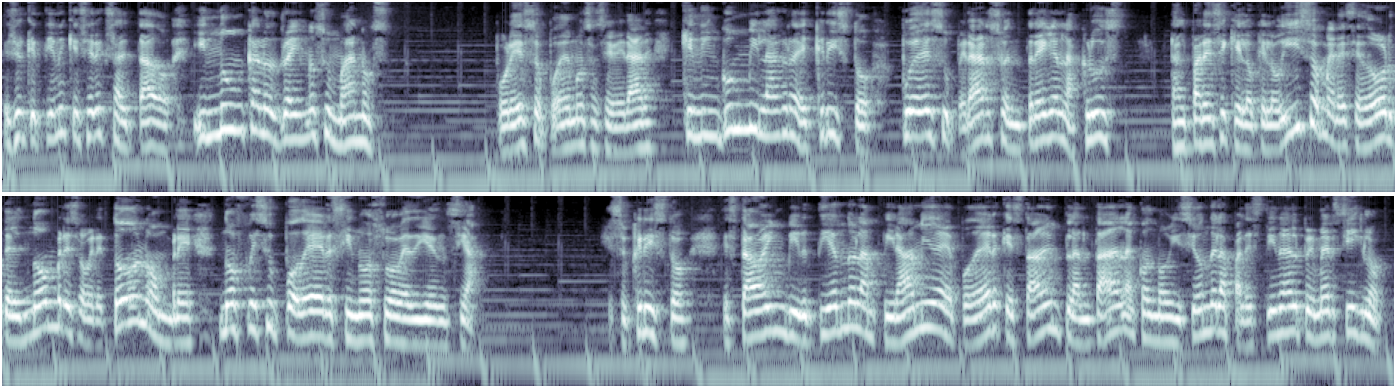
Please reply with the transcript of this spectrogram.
es el que tiene que ser exaltado y nunca los reinos humanos. Por eso podemos aseverar que ningún milagro de Cristo puede superar su entrega en la cruz. Tal parece que lo que lo hizo merecedor del nombre sobre todo nombre no fue su poder, sino su obediencia. Jesucristo estaba invirtiendo la pirámide de poder que estaba implantada en la cosmovisión de la Palestina del primer siglo.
